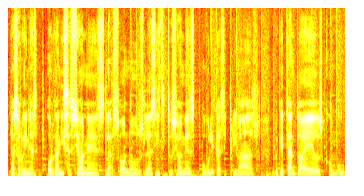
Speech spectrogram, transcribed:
las organizaciones, las ONUs, las instituciones públicas y privadas, porque tanto a ellos como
